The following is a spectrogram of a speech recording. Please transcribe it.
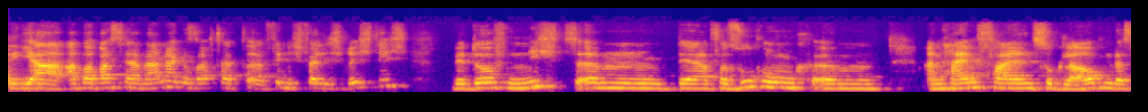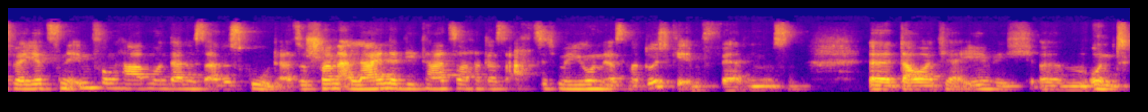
ja, aber was Herr Werner gesagt hat, äh, finde ich völlig richtig. Wir dürfen nicht ähm, der Versuchung ähm, anheimfallen zu glauben, dass wir jetzt eine Impfung haben und dann ist alles gut. Also schon alleine die Tatsache, dass 80 Millionen erstmal durchgeimpft werden müssen, äh, dauert ja ewig. Ähm, und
